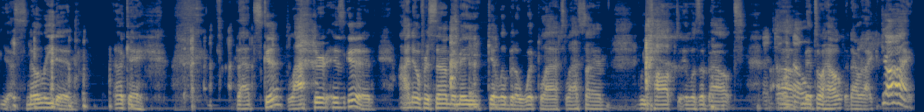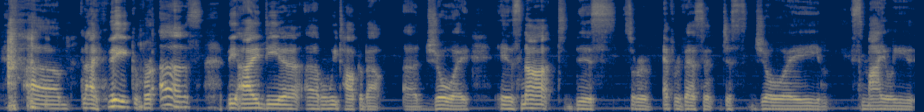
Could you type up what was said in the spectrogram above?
Yes, no lead in. Okay. That's good. Laughter is good. I know for some it may get a little bit of whiplash. Last time we talked, it was about Mental uh, health. mental health, and I was like, joy. Um, and I think for us, the idea uh, when we talk about uh, joy is not this sort of effervescent, just joy, smiley,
